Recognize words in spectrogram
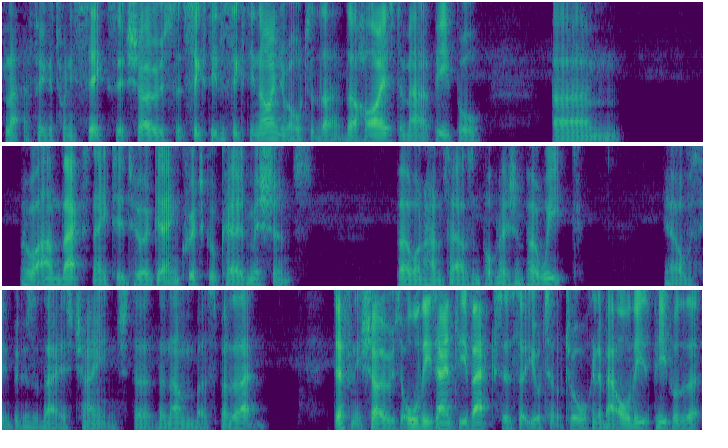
flat figure 26, it shows that 60 to 69 year olds are the, the highest amount of people um, who are unvaccinated who are getting critical care admissions per 100,000 population per week. Yeah, obviously because of that it's changed the, the numbers, but that definitely shows all these anti-vaxxers that you're talking about, all these people that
